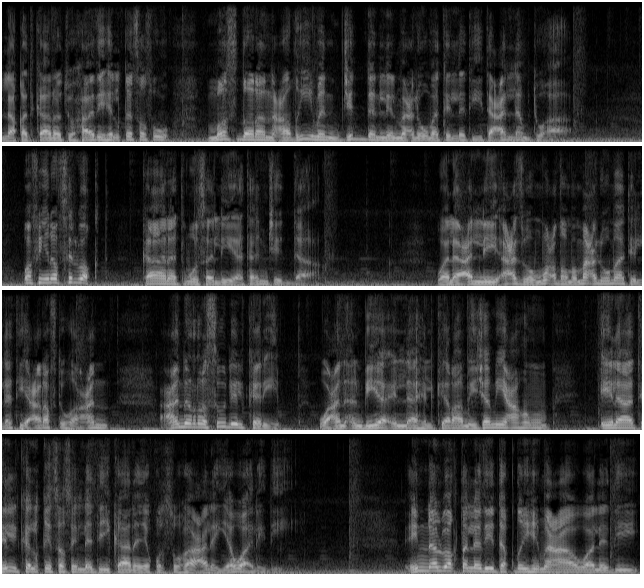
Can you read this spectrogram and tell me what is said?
لقد كانت هذه القصص مصدرا عظيما جدا للمعلومات التي تعلمتها. وفي نفس الوقت كانت مسلية جدا. ولعلي أعزو معظم معلومات التي عرفتها عن عن الرسول الكريم وعن أنبياء الله الكرام جميعهم إلى تلك القصص التي كان يقصها علي والدي. إن الوقت الذي تقضيه مع والدي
